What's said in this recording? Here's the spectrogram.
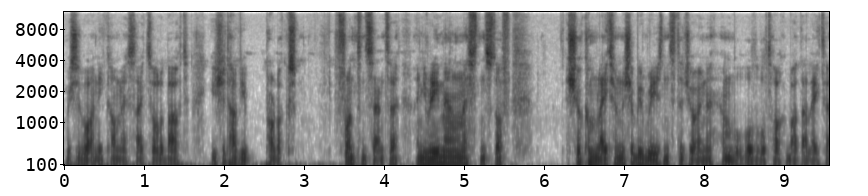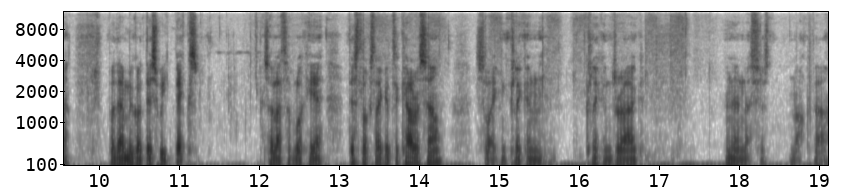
which is what an e-commerce site's all about, you should have your products front and center and your email list and stuff should come later and there should be reasons to join it and we'll, we'll, we'll talk about that later. But then we've got this week picks. So let's have a look here. This looks like it's a carousel so I can click and click and drag and then let's just knock that.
